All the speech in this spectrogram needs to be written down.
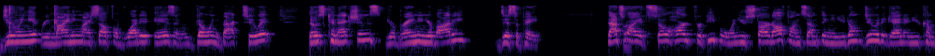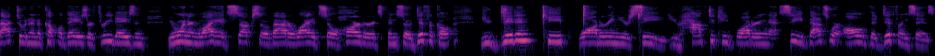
doing it, reminding myself of what it is and going back to it, those connections, your brain and your body dissipate. That's why it's so hard for people when you start off on something and you don't do it again and you come back to it in a couple days or 3 days and you're wondering why it sucks so bad or why it's so hard or it's been so difficult. You didn't keep watering your seed. You have to keep watering that seed. That's where all of the difference is.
